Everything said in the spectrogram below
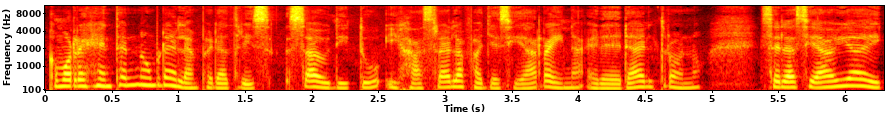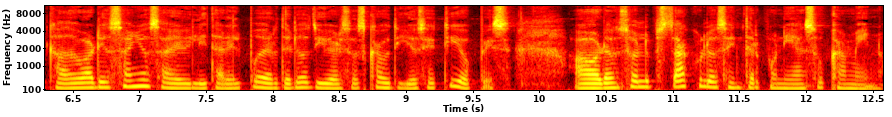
Como regente en nombre de la emperatriz Sauditu, hijastra de la fallecida reina, heredera del trono, Selassie había dedicado varios años a debilitar el poder de los diversos caudillos etíopes. Ahora un solo obstáculo se interponía en su camino,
